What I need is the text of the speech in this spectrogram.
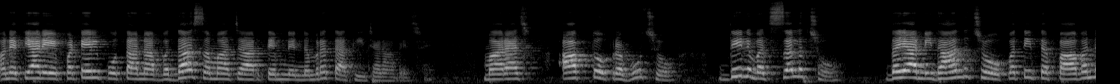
અને ત્યારે પટેલ પોતાના બધા સમાચાર તેમને નમ્રતાથી જણાવે છે. મહારાજ, આપ તો પ્રભુ છો દિન વત્સલ છો, દયા નિધાન છો, પતિત પાવન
